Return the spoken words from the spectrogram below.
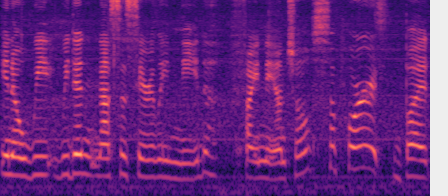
you know, we we didn't necessarily need financial support, but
